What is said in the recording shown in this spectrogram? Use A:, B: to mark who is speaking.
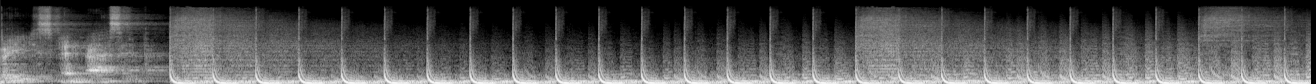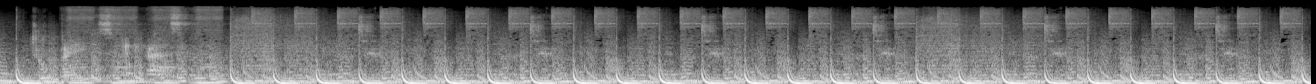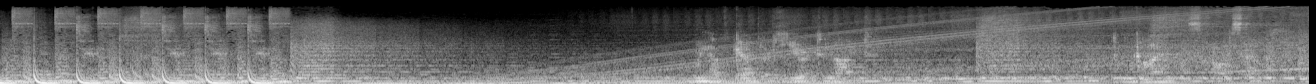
A: base and acid. blood blends on stone.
